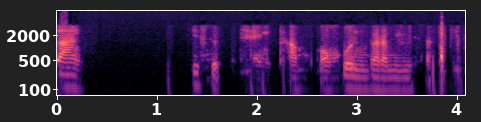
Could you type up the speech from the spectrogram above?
สร้างที่สุดแห่งธรรมของบุญบารมีสักดิ์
